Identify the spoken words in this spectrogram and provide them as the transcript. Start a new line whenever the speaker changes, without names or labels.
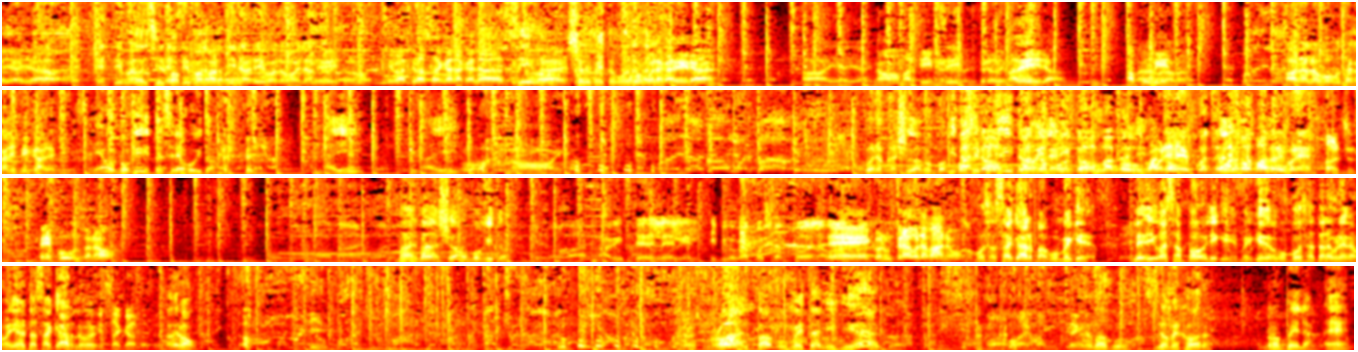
Ay, ay,
tema,
A ver si el
el
Papu
Martín
para.
Arevalo bailando esto, ¿no?
Te va, te va a sacar la, la
Sí,
cintura,
vamos,
¿eh?
yo le meto
Un poco la cadera, ¿eh?
Ay, ay, ay.
No, Martín,
Sí.
pero de madera. Apu
Pará,
bien.
Ahora lo vamos a calificar, ¿eh?
Enseñame un poquito, enseñame un poquito. Ahí, ahí.
No, hijo.
Bueno, pero ayudame un poquito, soy
¿Cuánto-
periodista, no
cuántos puntos,
Papu,
Papu?
dale.
Ponele, ¿cuánto-
Dale,
¿Cuántos
Papu.
puntos le ponés?
Tres puntos, ¿no?
Mal, mal, ayudame un poquito.
barra, ¿viste? El, el- el típico que apoya el codo en la barra.
Eh, con un trago en la mano.
Vamos a sacar, papu. Me quedo, le digo a San Paoli que me quedo con vos hasta la una de la mañana hasta sacarlo,
Hay
eh.
que sacarlo. pero-
A ver, vamos. Mal, papu, me está liquidando. Bueno, papu, lo mejor, rompela, ¿eh?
